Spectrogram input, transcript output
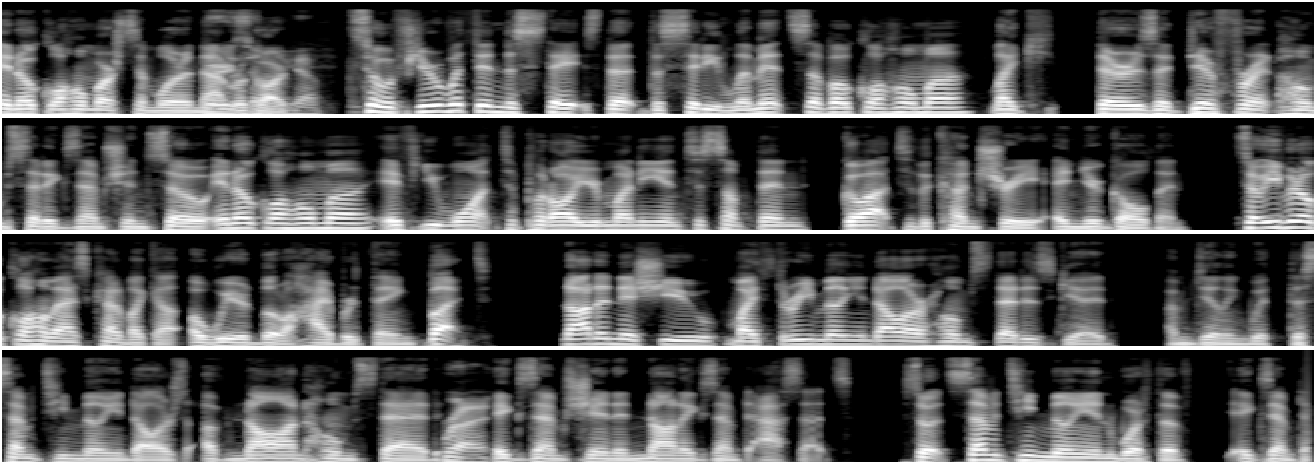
and Oklahoma are similar in that Very similar, regard. yeah. So if you're within the states, the, the city limits of Oklahoma, like there is a different homestead exemption. So in Oklahoma, if you want to put all your money into something, go out to the country and you're golden. So even Oklahoma has kind of like a, a weird little hybrid thing, but not an issue. My $3 million homestead is good. I'm dealing with the $17 million of non-homestead Right. exemption and non-exempt assets. So it's 17 million worth of exempt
